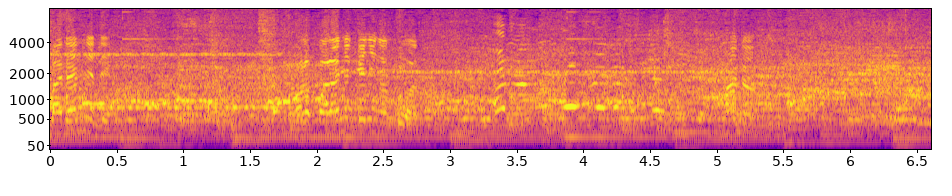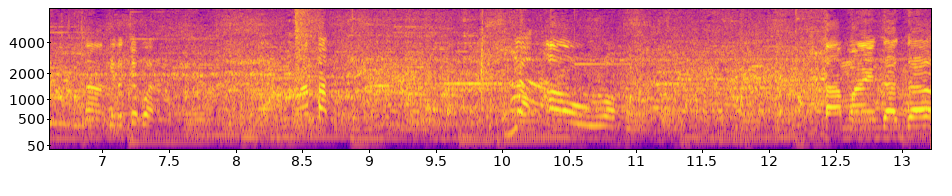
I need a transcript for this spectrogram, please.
Badannya deh. Kalau palanya kayaknya nggak kuat. Mana? Nah, kita coba. Mantap. Ya Allah. Pertama yang gagal,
